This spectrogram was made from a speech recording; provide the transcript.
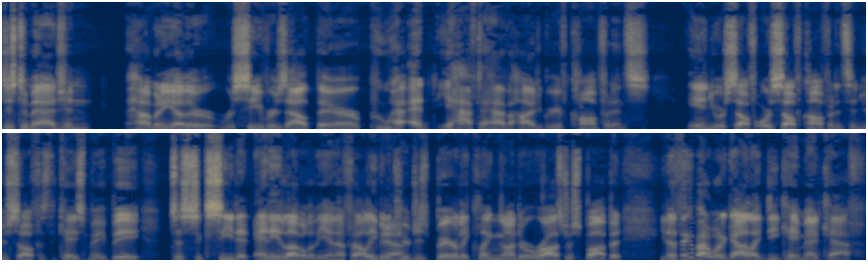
Just imagine how many other receivers out there who ha- and you have to have a high degree of confidence in yourself or self confidence in yourself, as the case may be, to succeed at any level in the NFL, even Yeah. if you're just barely clinging onto a roster spot. But, you know, think about what a guy like DK Metcalf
